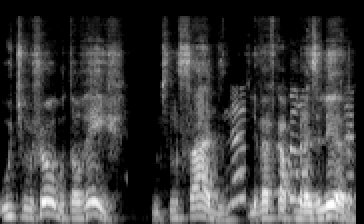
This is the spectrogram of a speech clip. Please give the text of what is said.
último jogo, talvez? A gente não sabe. Ele vai ficar pro brasileiro?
